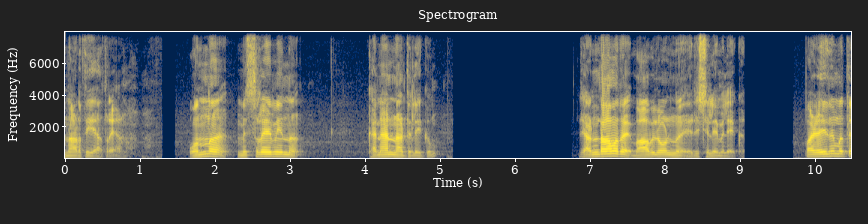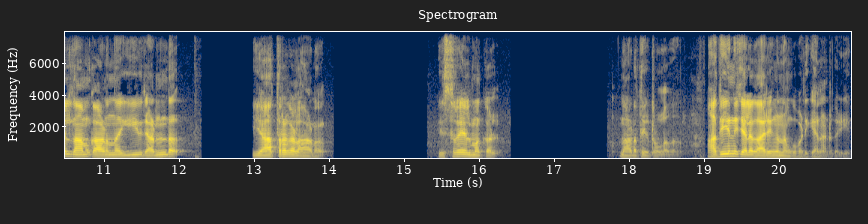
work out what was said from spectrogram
നടത്തിയ യാത്രയാണ്. ഒന്ന് മിസ്രൈമിൽ നിന്ന് കനാൻ നാട്ടിലേക്കും രണ്ടാമത് ബാബിലോണിൽ നിന്ന് എരിശലേമിലേക്ക്. പഴയ നിമത്തിൽ നാം കാണുന്ന ഈ രണ്ട് യാത്രകളാണ് ഇസ്രയേൽ മക്കൾ നടത്തിയിട്ടുള്ളത്. അതിൽ നിന്ന് ചില കാര്യങ്ങൾ നമുക്ക് പഠിക്കാനായിട്ട് കഴിയും.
